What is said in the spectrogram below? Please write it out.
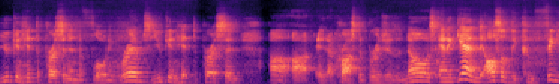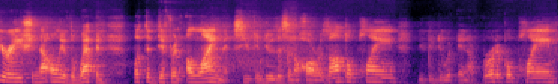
You can hit the person in the floating ribs. You can hit the person uh, uh, across the bridge of the nose. And again, also the configuration not only of the weapon, but the different alignments. You can do this in a horizontal plane, you can do it in a vertical plane,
